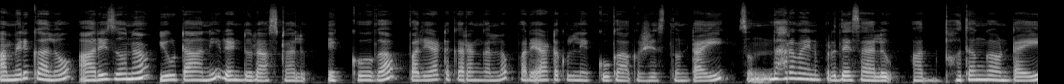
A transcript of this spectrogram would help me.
అమెరికాలో ఆరిజోనా యూటా అని రెండు రాష్ట్రాలు. ఎక్కువగా పర్యాటక రంగంలో పర్యాటకుల్ని ఎక్కువగా ఆకర్షిస్తుంటాయి. సుందరమైన ప్రదేశాలు అద్భుతంగా ఉంటాయి.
